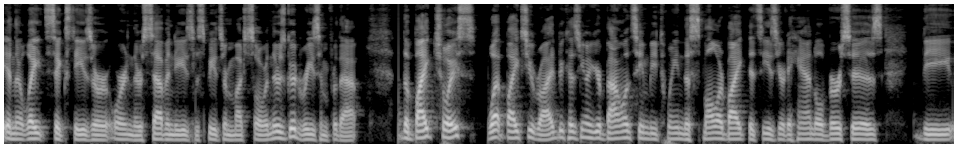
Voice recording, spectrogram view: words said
in their late 60s or, or in their 70s the speeds are much slower and there's good reason for that the bike choice what bikes you ride because you know you're balancing between the smaller bike that's easier to handle versus the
